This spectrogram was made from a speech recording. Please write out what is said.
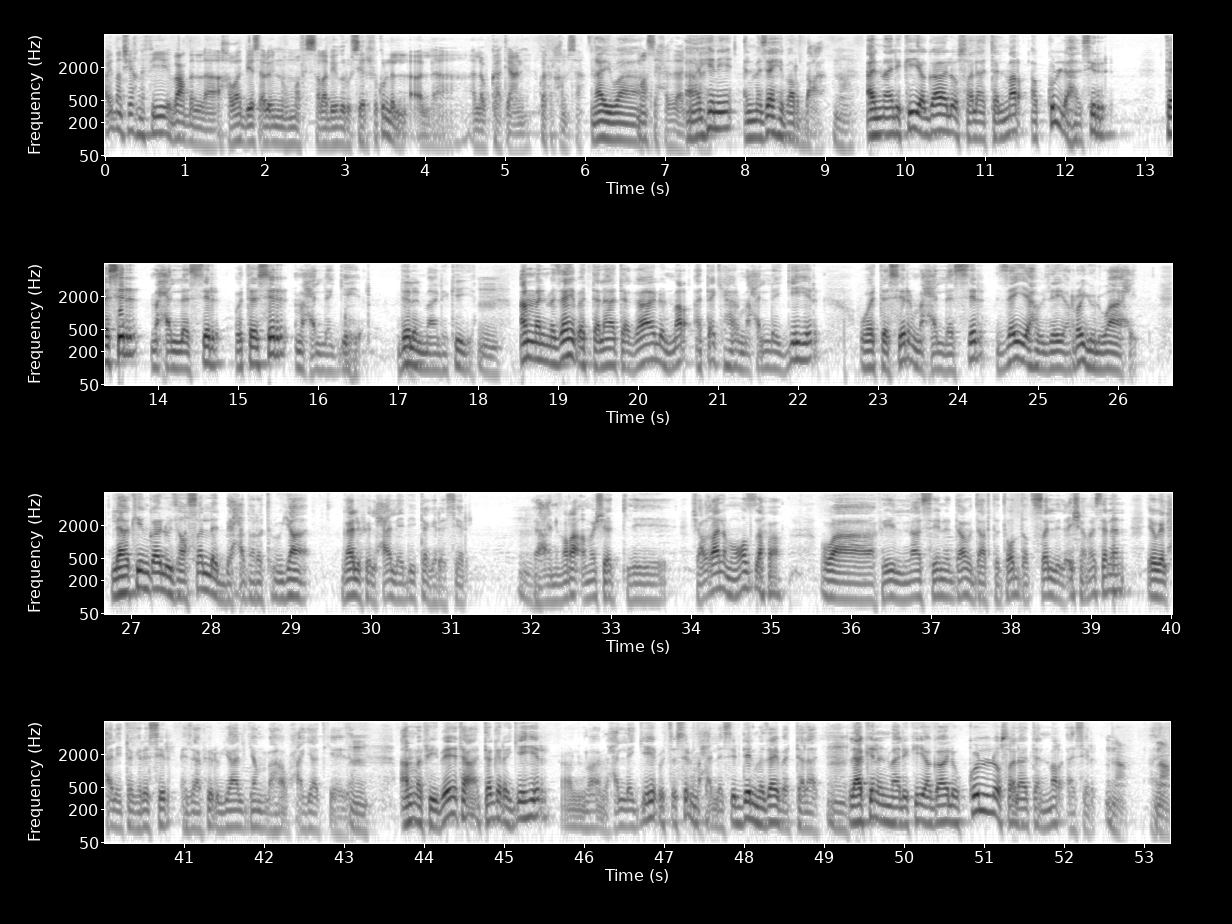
أيضا شيخنا في بعض الأخوات بيسألوا إنه هم في الصلاة بيقروا سر في كل ال- ال- الأوقات يعني الأوقات الخمسة. أيوه. ما صح ذلك؟ آه هنا المذاهب أربعة. نعم. المالكية قالوا صلاة المراه كلها سر تسر محل السر وتسر محل الجهر. ديل المالكية. مم. أما المذاهب الثلاثة قالوا المراه تجهر محل الجهر وتسر محل السر زيه زي الرجل واحد. لكن قالوا إذا صلت بحضرة رجال قالوا في الحالة دي تقرأ سر. يعني امرأة مشت لشغاله موظفة وفي الناس هنا دا دار تتوضا تصلي العشاء مثلا يبقى الحالة تقرأ سر إذا في رجال جنبها وحاجات كذا. مم. أما في بيتها تقرأ جهر محل الجهر وتسر محل السر دي المذاهب الثلاث. لكن المالكية قالوا كل صلاة المرأة سر. نعم نعم.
